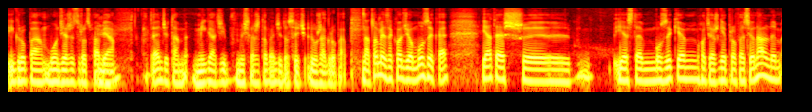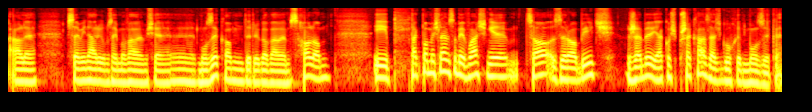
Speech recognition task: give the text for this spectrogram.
i grupa młodzieży z Wrocławia będzie tam migać i myślę, że to będzie dosyć duża grupa. Natomiast jak chodzi o muzykę, ja też y, jestem muzykiem, chociaż nie profesjonalnym, ale w seminarium zajmowałem się e, muzyką, dyrygowałem z holą i tak pomyślałem sobie właśnie, co zrobić, żeby jakoś przekazać głuchym muzykę.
